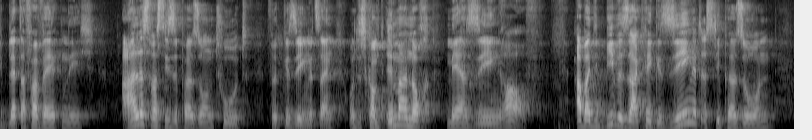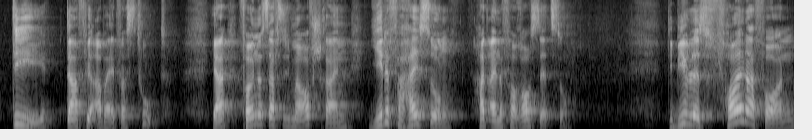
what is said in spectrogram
Die Blätter verwelken nicht. Alles, was diese Person tut, wird gesegnet sein und es kommt immer noch mehr Segen rauf. Aber die Bibel sagt, hey, gesegnet ist die Person, die dafür aber etwas tut. Ja, folgendes darfst du dir mal aufschreiben: Jede Verheißung hat eine Voraussetzung. Die Bibel ist voll davon,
